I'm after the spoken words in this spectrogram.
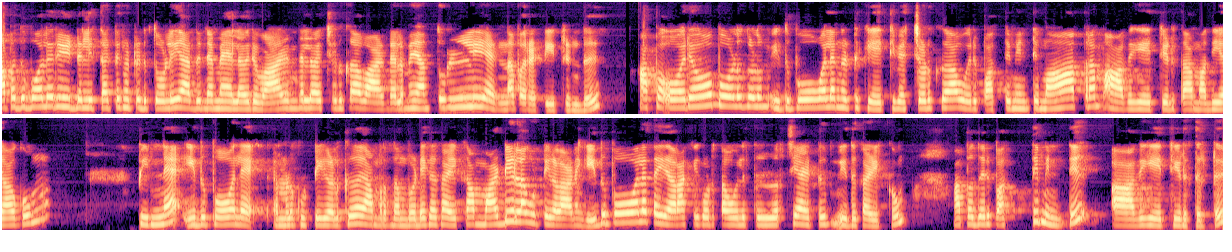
അപ്പോൾ ഇതുപോലെ ഒരു ഇഡലിത്തട്ട് ഇങ്ങോട്ട് എടുത്തോളി. അതിന്റെ മേലെ ഒരു വാഴണ്ടല വെച്ചെടുക്കുക വാഴണ്ടലമ ഞാൻ തുള്ളി എണ്ണ പുരട്ടിയിട്ടുണ്ട്. അപ്പോൾ ഓരോ ബോളുകളും ഇതുപോലെ അങ്ങോട്ട് കയറ്റി വെച്ചെടുക്കുക. ഒരു പത്ത് മിനിറ്റ് മാത്രം ആവി കയറ്റിയെടുത്താൽ മതിയാകും. പിന്നെ ഇതുപോലെ നമ്മൾ കുട്ടികൾക്ക് അമൃതം പൊടിയൊക്കെ കഴിക്കാൻ മടിയുള്ള കുട്ടികളാണെങ്കിൽ ഇതുപോലെ തയ്യാറാക്കി കൊടുത്താൽ പോലും തീർച്ചയായിട്ടും ഇത് കഴിക്കും. അപ്പോൾ ഇതൊരു പത്ത് മിനിറ്റ് ആവി കയറ്റിയെടുത്തിട്ട്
